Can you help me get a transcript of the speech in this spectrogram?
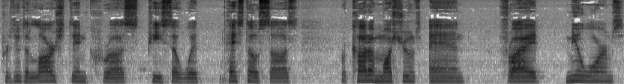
produced a large thin crust pizza with pesto sauce, ricotta mushrooms, and fried mealworms.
